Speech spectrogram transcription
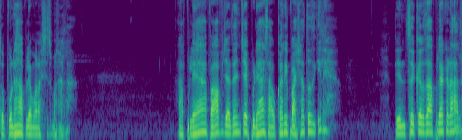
तो पुन्हा आपल्या मनाशीच म्हणाला आपल्या बाप जाद्यांच्या पिढ्या सावकारी पाशातच गेल्या. त्यांचं कर्ज आपल्याकडं आलं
